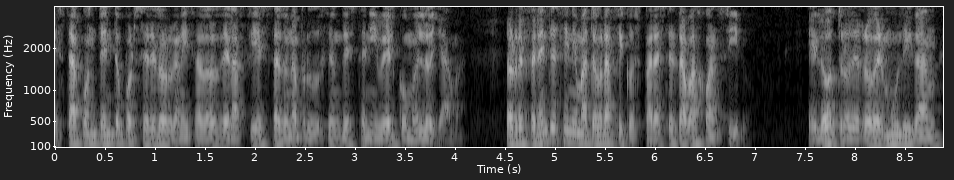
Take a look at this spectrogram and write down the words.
Está contento por ser el organizador de la fiesta de una producción de este nivel como él lo llama. Los referentes cinematográficos para este trabajo han sido El otro de Robert Mulligan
